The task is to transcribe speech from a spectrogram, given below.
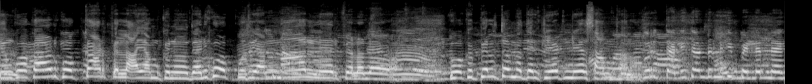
ఇంకొక ఆవిడకి ఒక్క ఆడపిల్ల అమ్మకును. దానికి ఒక కూతురు. ఎన్నాళ్ళు నేరు పిల్లలు. ఒక పిల్లతో దానికి నేరు సంపాను ముగ్గురు తల్లిదండ్రులకి పిల్లలు లేక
